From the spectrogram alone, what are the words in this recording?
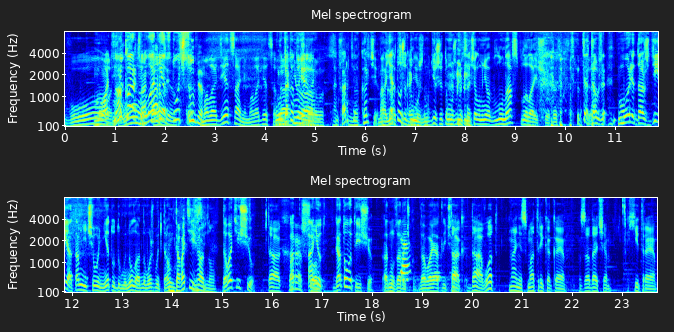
Вот. Молодец. На карте, на молодец, карте. точно. Супер. Молодец, Аня, молодец. Вот Да, это здорово. На карте? На карте? На а я тоже конечно. думаю, ну где же это может быть? Сначала у меня луна всплыла еще. Там же море дожди, а там ничего нету. Думаю, ну ладно, может быть там. Давайте еще одну. Давайте еще. Так, хорошо. Анют, готовы ты еще одну задачку? Давай, отлично. Так, да, вот, Наня, смотри, какая задача хитрая.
